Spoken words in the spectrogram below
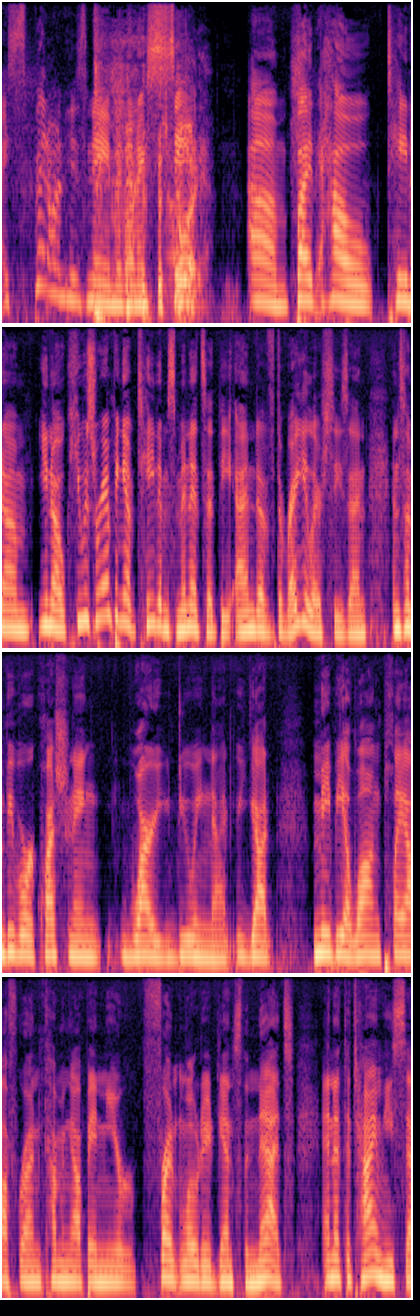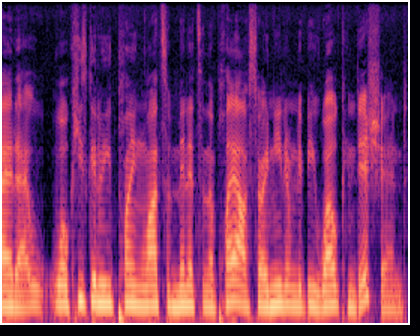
I spit on his name and then I say it. Um, but how Tatum, you know, he was ramping up Tatum's minutes at the end of the regular season, and some people were questioning why are you doing that? You got maybe a long playoff run coming up, and you're front loaded against the Nets. And at the time, he said, uh, "Well, he's going to be playing lots of minutes in the playoffs, so I need him to be well conditioned."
